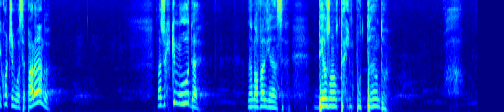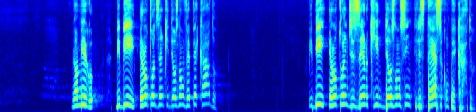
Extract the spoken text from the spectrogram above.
E continua separando. Mas o que, que muda na nova aliança? Deus não está imputando. Meu amigo, Bibi, eu não estou dizendo que Deus não vê pecado. Bibi, eu não estou dizendo que Deus não se entristece com o pecado.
